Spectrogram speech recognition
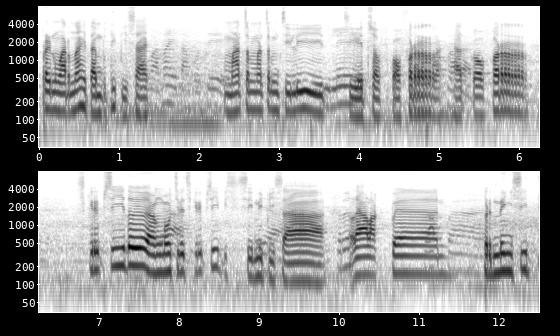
print warna hitam putih bisa warna hitam putih. macam-macam jilid Jilid. jilid soft cover hard cover skripsi itu yang mau jilid skripsi di sini Iya. bisa Terus lelakban lakban. burning CD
